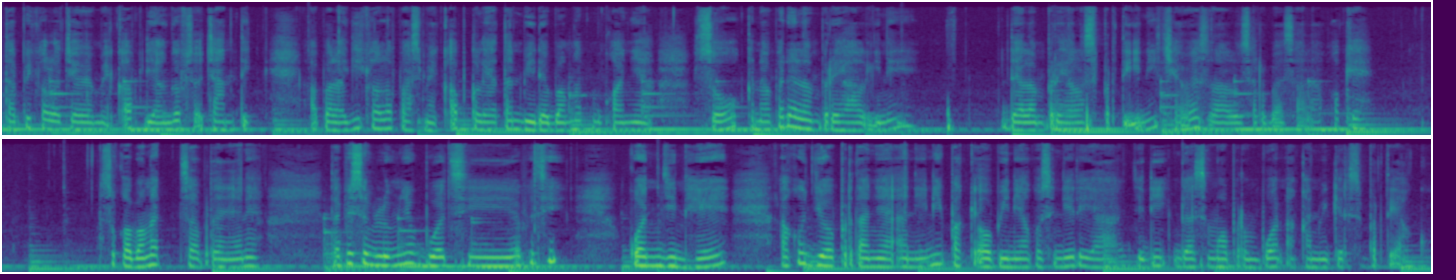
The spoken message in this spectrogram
tapi kalau cewek make up dianggap so cantik. Apalagi kalau pas make up kelihatan beda banget mukanya. So kenapa dalam perihal ini, dalam perihal seperti ini cewek selalu serba salah? Oke. Okay suka banget sama pertanyaannya. Tapi sebelumnya buat si apa sih Kwon Jin He aku jawab pertanyaan ini pakai opini aku sendiri ya. Jadi nggak semua perempuan akan mikir seperti aku.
